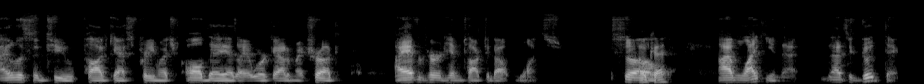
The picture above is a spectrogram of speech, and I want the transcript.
I listen to podcasts pretty much all day as I work out in my truck. I haven't heard him talked about once. So Okay. I'm liking that. That's a good thing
